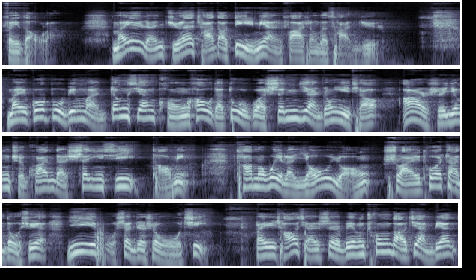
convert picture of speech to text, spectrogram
飞走了，没人觉察到地面发生的惨剧。美国步兵们争先恐后地渡过深涧中一条二十英尺宽的深溪逃命。他们为了游泳，甩脱战斗靴、衣服，甚至是武器。北朝鲜士兵冲到涧边，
